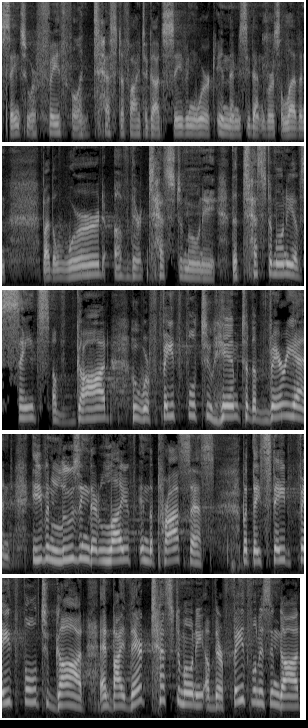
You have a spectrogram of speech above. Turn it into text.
saints who are faithful and testify to God's saving work in them. You see that in verse 11. By the word of their testimony, the testimony of saints of God who were faithful to Him to the very end, even losing their life in the process. But they stayed faithful to God. And by their testimony of their faithfulness in God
